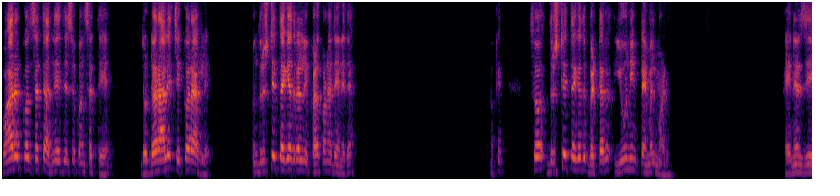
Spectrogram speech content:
ವಾರಕ್ಕೊಂದ್ಸತಿ, ಹದಿನೈದು ದಿವಸಕ್ಕೊಂದ್ಸತಿ ದೊಡ್ಡವರಾಗ್ಲಿ, ಚಿಕ್ಕವರಾಗ್ಲಿ ಒಂದು ದೃಷ್ಟಿ ತೆಗೆಯೋದ್ರಲ್ಲಿ ನೀವು ಕಳ್ಕೊಳೋದೇನಿದೆ? ಓಕೆ ಸೊ ದೃಷ್ಟಿ ತೆಗೆದು ಬೆಟರ್ ಈವ್ನಿಂಗ್ ಟೈಮಲ್ಲಿ ಮಾಡಿ. ಎನರ್ಜಿ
